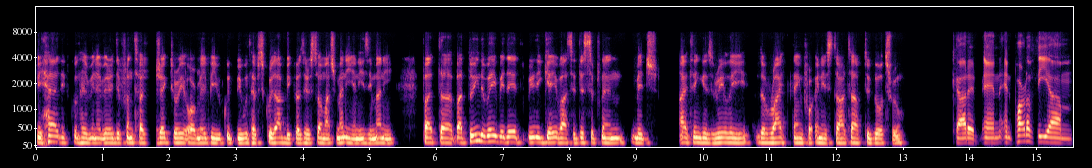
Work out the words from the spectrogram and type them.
we had it could have been a very different trajectory or maybe we could we would have screwed up because there's so much money and easy money. But uh, but doing the way we did really gave us a discipline which i think is really the right thing for any startup to go through. Got it. And and part of the um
